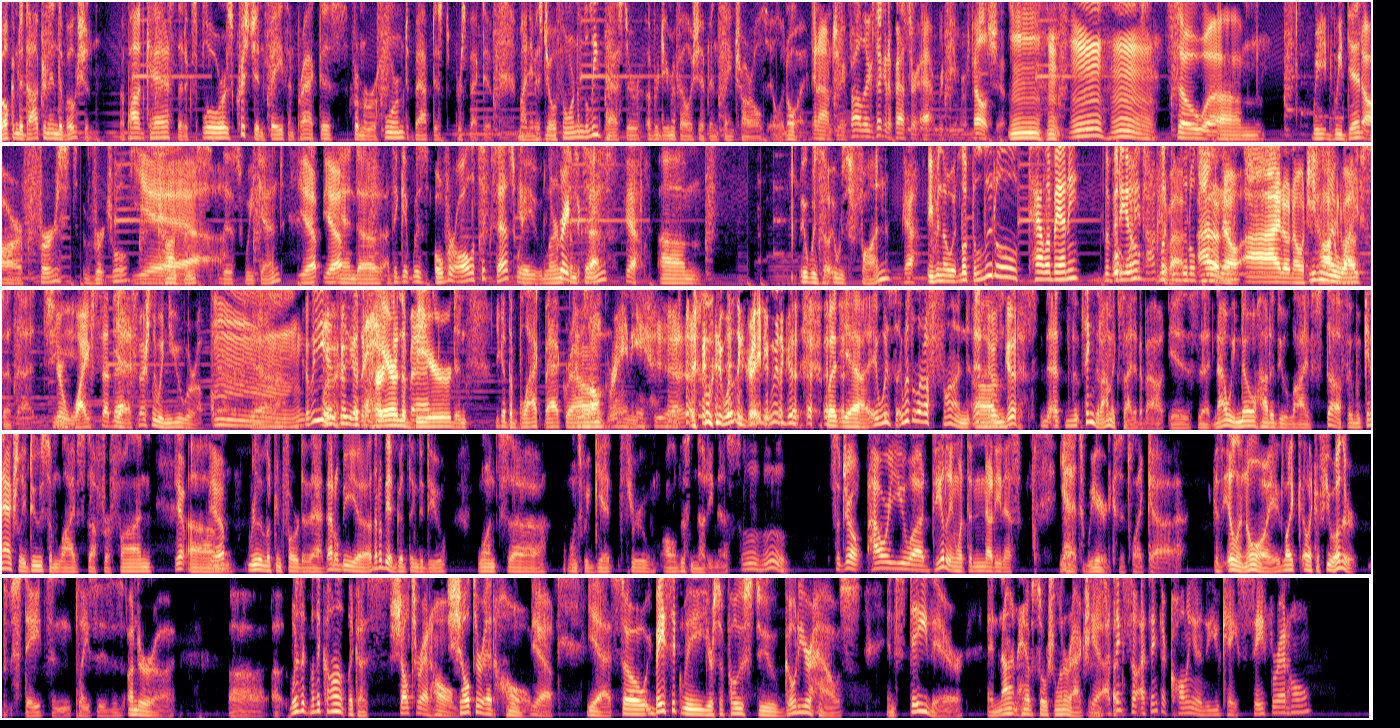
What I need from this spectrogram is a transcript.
Welcome to Doctrine and Devotion, a podcast that explores Christian faith and practice from a Reformed Baptist perspective. My name is Joe Thorn. I'm the lead pastor of Redeemer Fellowship in St. Charles, Illinois. And I'm Jimmy Fowler, executive pastor at Redeemer Fellowship. Mm-hmm. Mm-hmm. So, um, we we did our first virtual Yeah. conference this weekend, Yep, yep. and uh, I think it was overall a success. We learned Great some success. things. Yeah, Um, it was it was fun, yeah. even though it looked a little Taliban-y. The video what, are you talking looked about? a little. I don't know. I don't know what you're Even talking about. my wife said that. She- Your wife said that. Yeah, especially when you were up there. Mm. Yeah. You had, you You got the the hair and the, the beard, and you got the black background. It was all grainy. Yeah, it wasn't great. It was a good, but yeah, it was. It was a lot of fun. Yeah, it was Um, good. The, the thing that I'm excited about is that now we know how to do live stuff, and we can actually do some live stuff for fun. Yep. Um, yep. Really looking forward to that. That'll be uh, that'll be a good thing to do once uh, once we get through all of this nuttiness. hmm So, Joe, how are you uh, dealing with the nuttiness? Yeah, it's weird because it's like because Illinois, like like a few other states and places, is under a uh, uh, what is it? What do they call it? Like a Shelter at home. Shelter at home. Yeah. Yeah. So basically, you're supposed to go to your house and stay there and not have social interactions. Yeah, I think so. I think they're calling it in the UK safer at home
